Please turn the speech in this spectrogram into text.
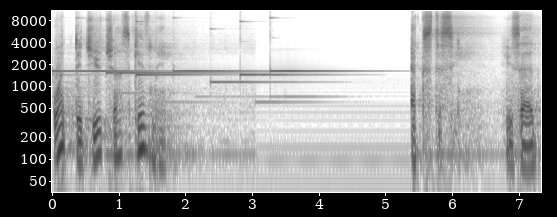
What did you just give me? Ecstasy, he said.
